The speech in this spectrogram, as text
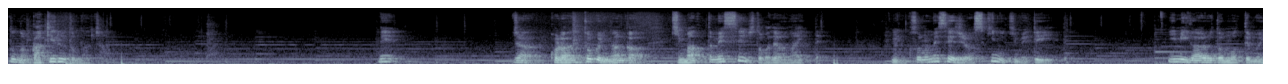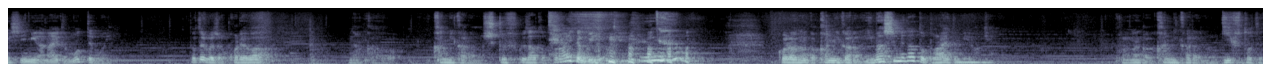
どんどん崖ルートになっちゃう。ね。じゃあこれは特になんか決まったメッセージとかではないって、うん、そのメッセージは好きに決めていいって。意味があると思ってもいいし意味がないと思ってもいい。例えばじゃあこれはなんか神からの祝福だと捉えてもいいわけ。これはなんか神からの戒めだと捉えてもいいわけ。これなんか神からのギフトで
